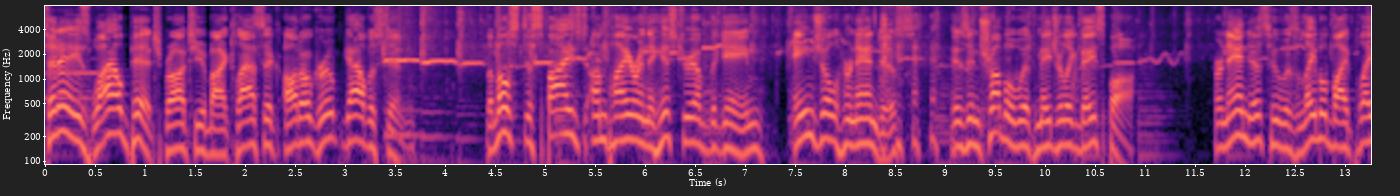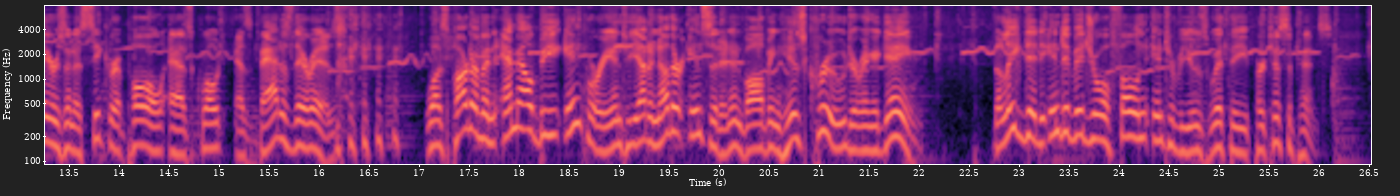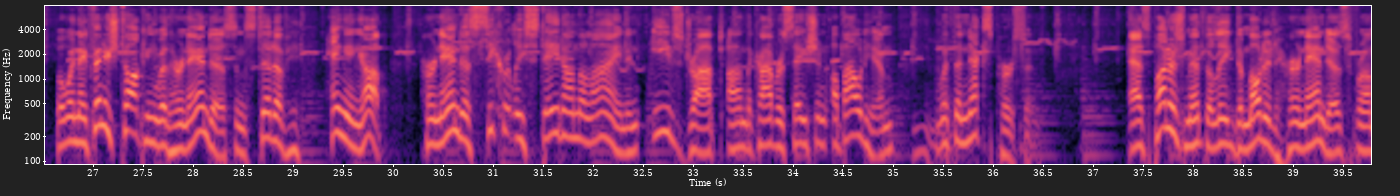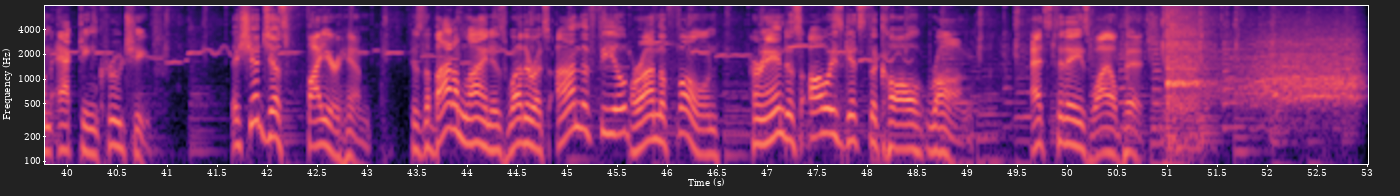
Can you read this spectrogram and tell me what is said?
Today's Wild Pitch brought to you by Classic Auto Group Galveston. The most despised umpire in the history of the game, Angel Hernandez, is in trouble with Major League Baseball. Hernandez, who was labeled by players in a secret poll as, quote, as bad as there is, was part of an MLB inquiry into yet another incident involving his crew during a game. The league did individual phone interviews with the participants. But when they finished talking with Hernandez, instead of hanging up, Hernandez secretly stayed on the line and eavesdropped on the conversation about him with the next person. As punishment, the league demoted Hernandez from acting crew chief. They should just fire him, because the bottom line is whether it's on the field or on the phone, Hernandez always gets the call wrong. That's today's wild pitch.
